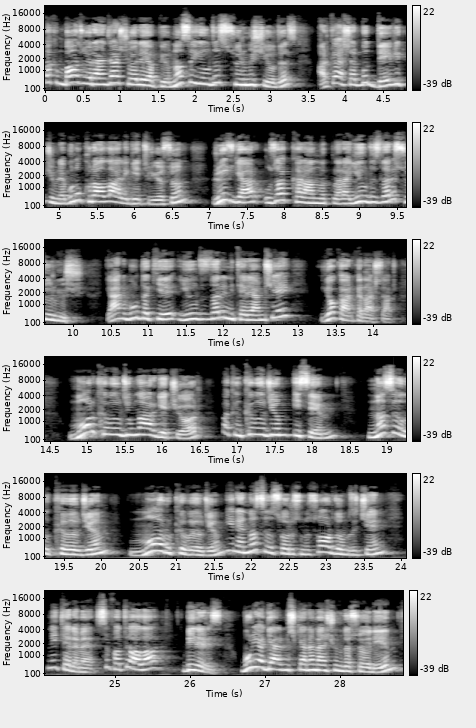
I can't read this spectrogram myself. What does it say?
Bakın bazı öğrenciler şöyle yapıyor. Nasıl yıldız? Sürmüş yıldız. Arkadaşlar bu devrik cümle. Bunu kurallı hale getiriyorsun. Rüzgar uzak karanlıklara yıldızları sürmüş. Yani buradaki yıldızları niteleyen bir şey yok arkadaşlar. Mor kıvılcımlar geçiyor. Bakın kıvılcım isim. Nasıl kıvılcım? Mor kıvılcım. Yine nasıl sorusunu sorduğumuz için niteleme sıfatı alabiliriz. Buraya gelmişken hemen şunu da söyleyeyim.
